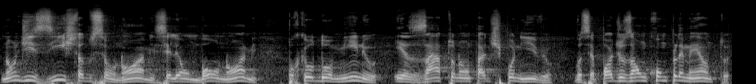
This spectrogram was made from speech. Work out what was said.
Não desista do seu nome, se ele é um bom nome, porque o domínio exato não está disponível. Você pode usar um complemento.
